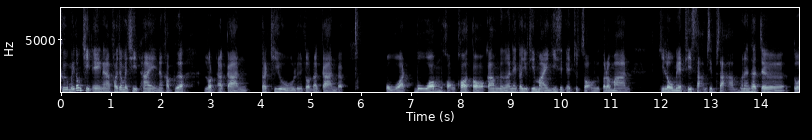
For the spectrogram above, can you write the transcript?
คือไม่ต้องฉีดเองนะเขาจะมาฉีดให้นะครับ เพื่อลดอาการตะคิว หรือลดอาการแบบปวดบวมของข้อต่อกล้ามเนื้อเนี่ยก็อยู่ที่ไมล์21.2 หรือประมาณกิโลเมตรที่ 33 เพราะฉะนั้นถ้าเจอตัว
